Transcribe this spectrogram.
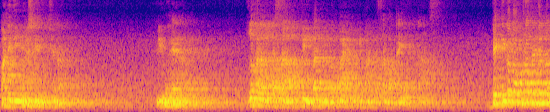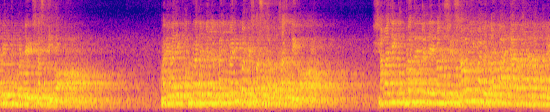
পানি দিয়ে ভাসিয়ে দিচ্ছে না। প্রিয় ভাইয়েরা জোহার আল হাসান নাস ব্যক্তিগত অপরাধের জন্য ব্যক্তি পর্যায়ে শাস্তি হয় পারিবারিক অপরাধের জন্য পারিবারিকভাবে শাস্তি শাস্তি হয় সামাজিক অপরাধের জন্য মানুষের সামাজিকভাবে দরবার কারবারের মাধ্যমে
